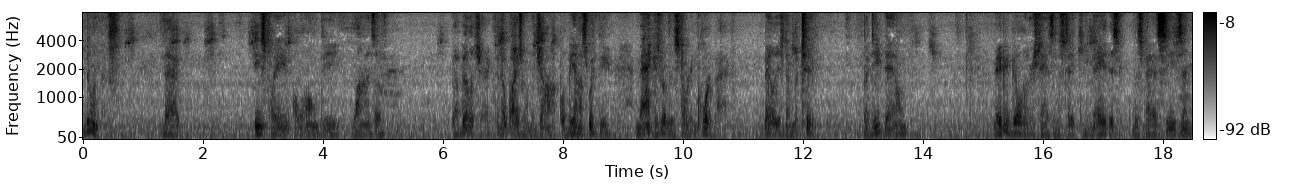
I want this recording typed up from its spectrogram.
doing this. That he's playing along the lines of uh, Belichick, that nobody's won the job. Well, to be honest with you, Mac is really the starting quarterback. Bailey is number two. But deep down, maybe Bill understands the mistake he made this this past season,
